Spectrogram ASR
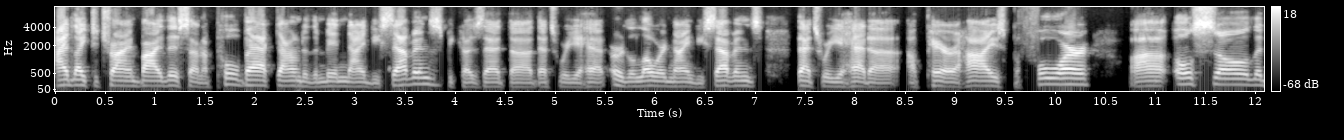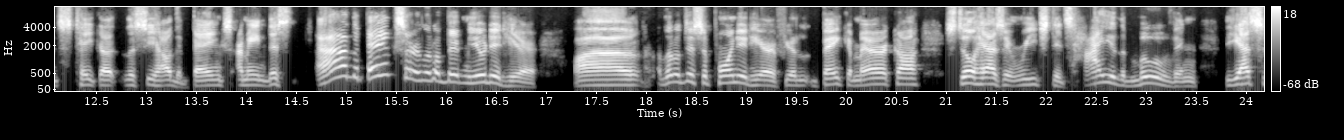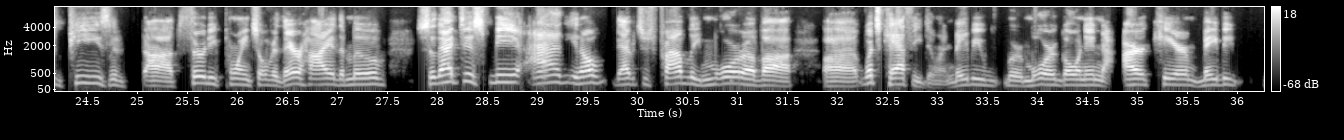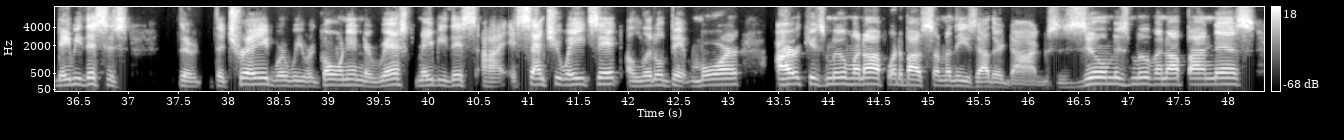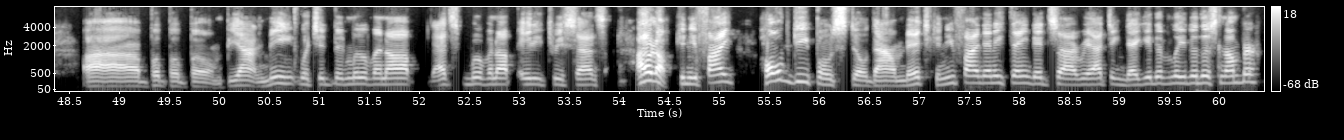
I'd like to try and buy this on a pullback down to the mid 97s because that uh, that's where you had or the lower 97s. That's where you had a, a pair of highs before. Uh, also, let's take a let's see how the banks. I mean, this ah the banks are a little bit muted here. Uh, a little disappointed here. If your Bank America still hasn't reached its high of the move, and the S and P's have uh, 30 points over their high of the move. So that just me, I, you know, that was probably more of a uh, what's Cathie doing? Maybe we're more going into ARK here. Maybe maybe this is the the trade where we were going into risk. Maybe this uh, accentuates it a little bit more. ARK is moving up. What about some of these other dogs? Zoom is moving up on this. Uh, boom, boom, boom. Beyond Meat, which had been moving up, that's moving up 83 cents. I don't know. Can you find Home Depot's still down, Mitch. Can you find anything that's uh, reacting negatively to this number?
